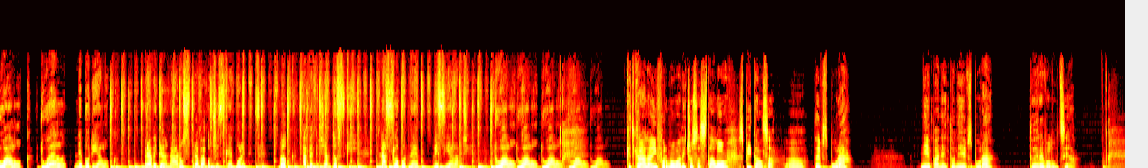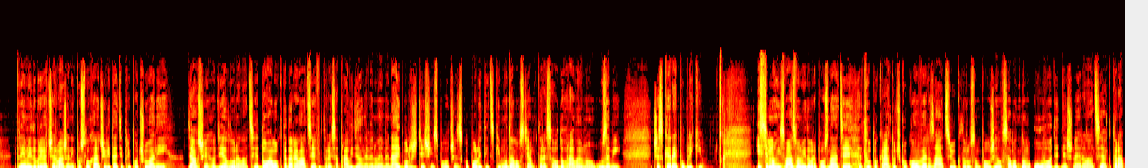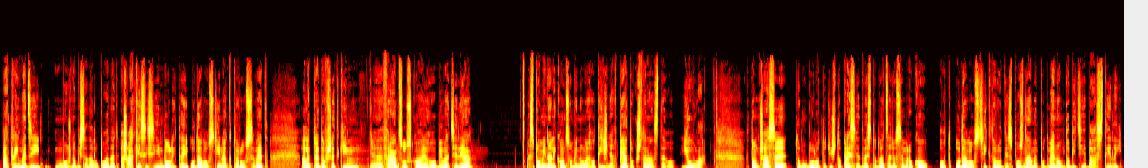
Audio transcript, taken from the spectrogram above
Dualog. Duel nebo dialog. Pravidelná rozprava o české politice. Vlk a Petr Žantovský na slobodném vysielači. Dualog. Dualog. Dualog. Dualog. Dualog. Keď kráľa informovali, čo sa stalo, spýtal sa, uh, to je vzbura? Nie, pane, to nie je vzbura, to je revolúcia. Príjemný dobrý večer, vážení poslucháči. Vítajte pri počúvaní ďalšieho dielu relácie Dualog, teda relácie, v ktorej sa pravidelne venujeme najdôležitejším spoločensko-politickým udalostiam, ktoré sa odohrávajú na území Českej republiky. Iste mnohí z vás veľmi dobre poznáte túto krátučku konverzáciu, ktorú som použil v samotnom úvode dnešnej relácie, ktorá patrí medzi, možno by sa dalo povedať, až akési symboly tej udalosti, na ktorú svet, ale predovšetkým e, Francúzsko a jeho obyvatelia spomínali koncom minulého týždňa, v piatok 14. júla. V tom čase tomu bolo totižto presne 228 rokov od udalosti, ktorú dnes poznáme pod menom dobitie Bastily.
